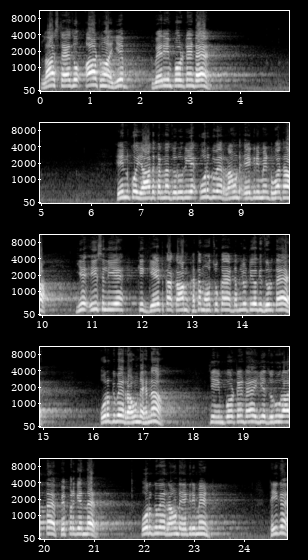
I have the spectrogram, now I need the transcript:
लास्ट है जो आठवां, ये वेरी इंपॉर्टेंट है। इनको याद करना ज़रूरी है, उर्गवे राउंड एग्रीमेंट हुआ था, ये इसलिए कि गेट का काम खत्म हो चुका है डब्ल्यूटीओ की ज़रूरत है। उर्गवे राउंड है ना ये इंपॉर्टेंट है, ये ज़रूर आता है पेपर के अंदर। उर्गवे राउंड एग्रीमेंट ठीक है?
